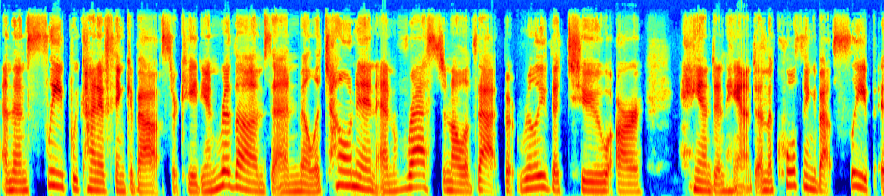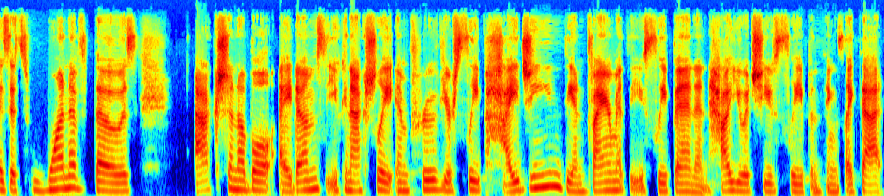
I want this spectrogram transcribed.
And then sleep, we kind of think about circadian rhythms and melatonin and rest and all of that. But really, the two are hand in hand. And the cool thing about sleep is it's one of those actionable items that you can actually improve your sleep hygiene, the environment that you sleep in, and how you achieve sleep and things like that.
